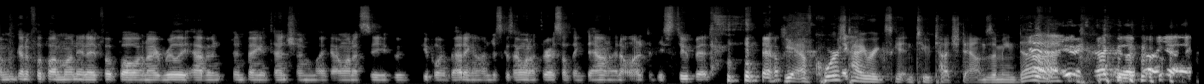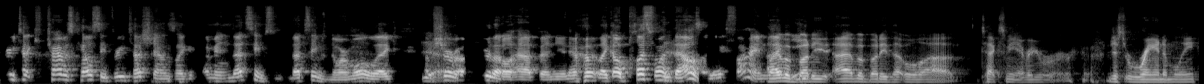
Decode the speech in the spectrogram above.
I'm going to flip on Monday Night Football, and I really haven't been paying attention. Like, I want to see who people are betting on just because I want to throw something down. I don't want it to be stupid. you know? Yeah, of course, like, Tyreek's getting two touchdowns. I mean, duh. Yeah, yeah exactly. Like, uh, yeah, like three t- Travis Kelce, three touchdowns. Like, I mean, that seems that seems normal. Like, I'm yeah. sure, I'm sure that'll happen. You know, like, oh, plus one thousand. Like, fine. I have a buddy. I have a buddy that will uh, text me every just randomly.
